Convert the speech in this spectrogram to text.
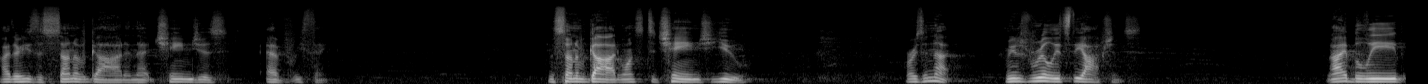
Either he's the Son of God, and that changes everything. The Son of God wants to change you, or he's a nut. I mean, it's really, it's the options. And I believe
